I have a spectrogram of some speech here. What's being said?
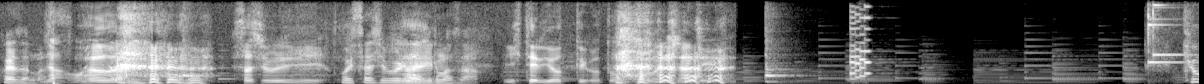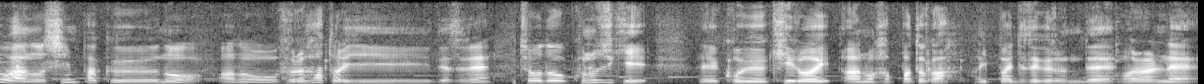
おはようございます。おはようございます。久しぶりに。お久しぶりのビルマさん、生きてるよっていうことを証明しないといけない今日はあの心拍のあの古羽鳥ですね。ちょうどこの時期、えーこういう黄色いあの葉っぱとかいっぱい出てくるんで我々ね、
